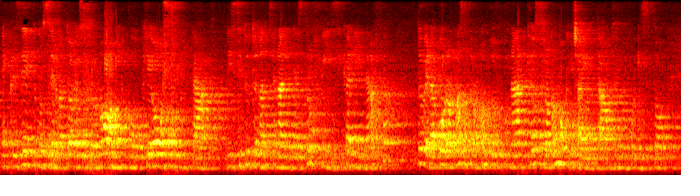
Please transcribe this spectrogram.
è presente un osservatorio astronomico che ospita l'Istituto Nazionale di Astrofisica, l'INAF, dove lavora un astronomo, un archeoastronomo che ci ha aiutato in questo.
